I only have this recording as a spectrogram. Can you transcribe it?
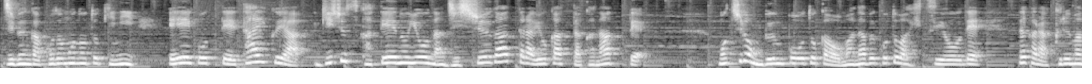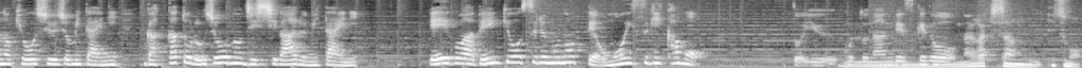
自分が子供の時に英語って体育や技術課程のような実習があったらよかったかなって。もちろん文法とかを学ぶことは必要で、だから車の教習所みたいに学科と路上の実施があるみたいに、英語は勉強するものって思いすぎかも。ということなんですけどうん。長地さん、いつも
